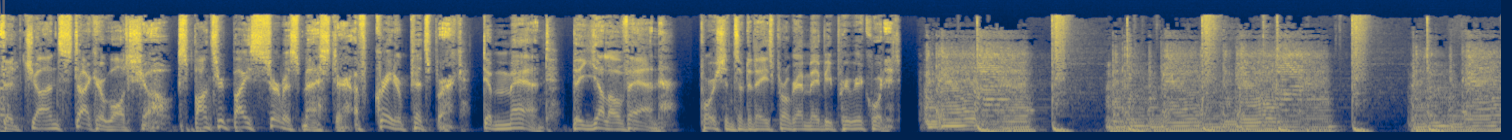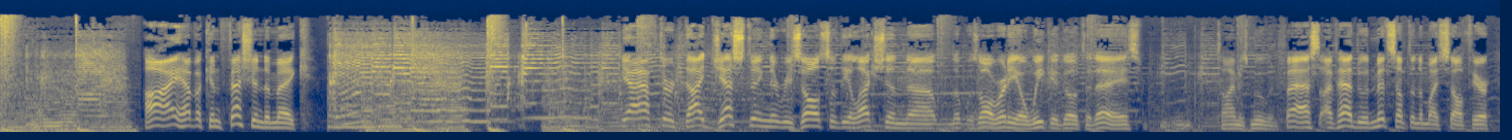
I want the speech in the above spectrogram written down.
The John Steigerwald Show, sponsored by ServiceMaster of Greater Pittsburgh. Demand the yellow van. Portions of today's program may be pre recorded. I have a confession to make. Yeah, after digesting the results of the election uh, that was already a week ago today, time is moving fast, I've had to admit something to myself here.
